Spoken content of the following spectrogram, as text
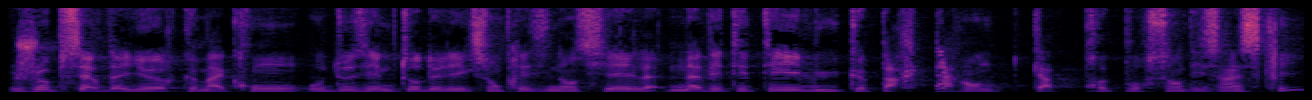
J'observe d'ailleurs que Macron, au deuxième tour de l'élection présidentielle, n'avait été élu que par 44% des inscrits,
